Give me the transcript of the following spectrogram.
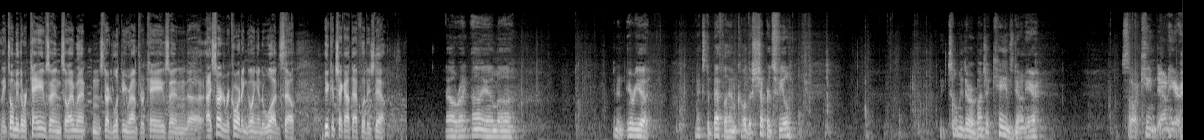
they told me there were caves, and so I went and started looking around through caves, and uh, I started recording going into woods, so you can check out that footage now. All right, I am uh, in an area next to Bethlehem called the Shepherd's Field. They told me there are a bunch of caves down here. So I came down here.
